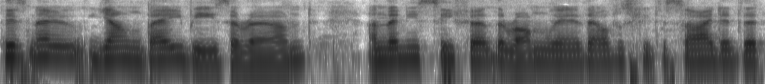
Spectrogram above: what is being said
There's no young babies around. And then you see further on where they obviously decided that,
